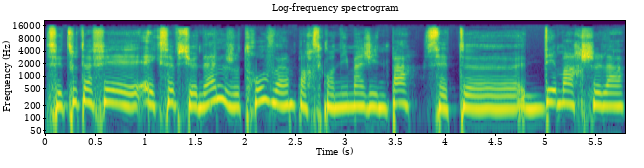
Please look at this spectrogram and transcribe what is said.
C'est tout à fait exceptionnel, je trouve, hein, parce qu'on n'imagine pas cette euh, démarche-là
